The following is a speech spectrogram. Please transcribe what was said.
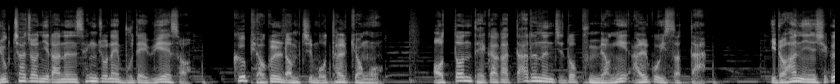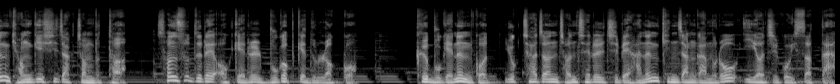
6차전이라는 생존의 무대 위에서 그 벽을 넘지 못할 경우 어떤 대가가 따르는지도 분명히 알고 있었다. 이러한 인식은 경기 시작 전부터 선수들의 어깨를 무겁게 눌렀고 그 무게는 곧 6차전 전체를 지배하는 긴장감으로 이어지고 있었다.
